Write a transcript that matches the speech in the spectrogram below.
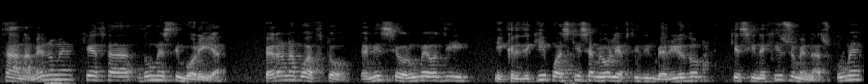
θα αναμένουμε και θα δούμε στην πορεία. Πέραν από αυτό, εμείς θεωρούμε ότι η κριτική που ασκήσαμε όλη αυτή την περίοδο και συνεχίζουμε να ασκούμε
